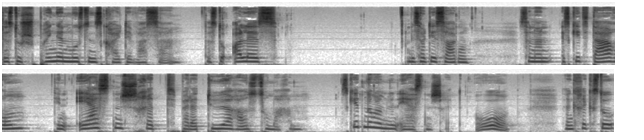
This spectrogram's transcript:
dass du springen musst ins kalte Wasser, dass du alles, wie sollt ihr sagen, sondern es geht darum, den ersten Schritt bei der Tür rauszumachen. Es geht nur um den ersten Schritt. Oh, dann kriegst du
